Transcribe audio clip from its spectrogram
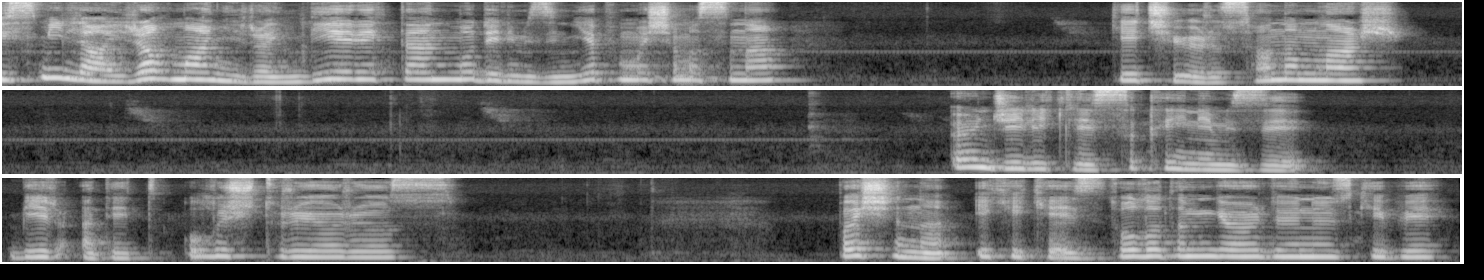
Bismillahirrahmanirrahim diyerekten modelimizin yapım aşamasına geçiyoruz hanımlar. Öncelikle sık iğnemizi bir adet oluşturuyoruz. Başını iki kez doladım gördüğünüz gibi.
